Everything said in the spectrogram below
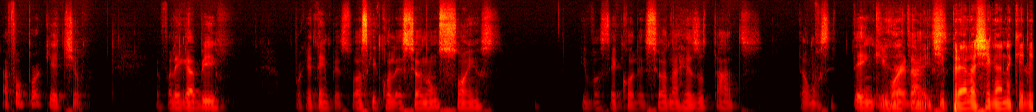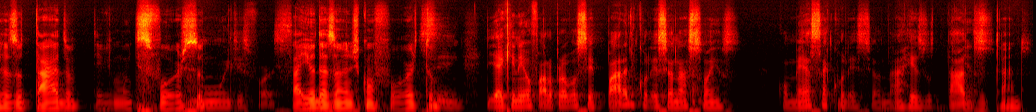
Ela falou, por que, tio? Eu falei, Gabi, porque tem pessoas que colecionam sonhos e você coleciona resultados. Então você tem que Exatamente. guardar isso. E para ela chegar naquele resultado, teve muito esforço. Muito esforço. Saiu da zona de conforto. Sim. E é que nem eu falo para você, para de colecionar sonhos. Começa a colecionar resultados. Resultados.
